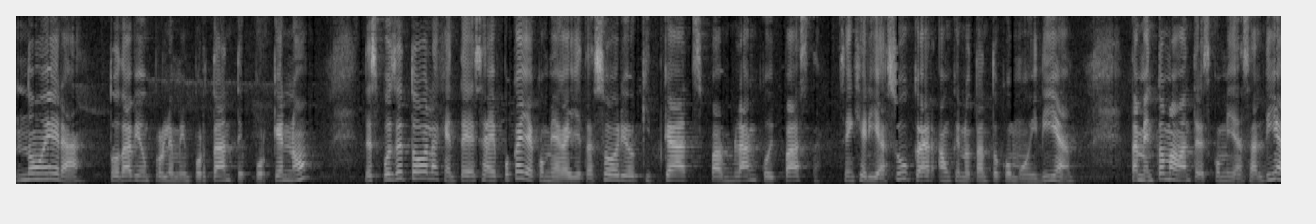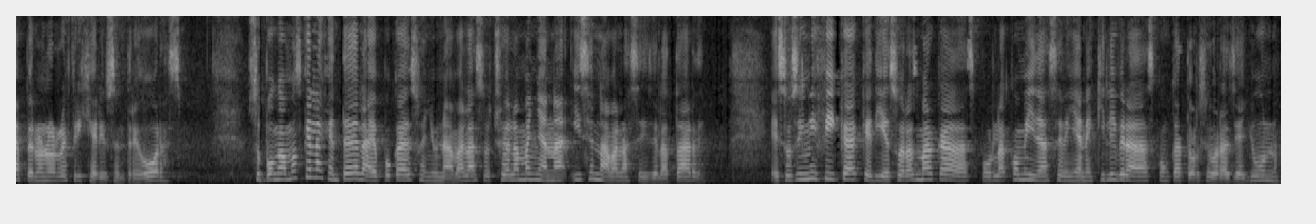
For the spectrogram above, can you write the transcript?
no era todavía un problema importante. ¿Por qué no? Después de todo, la gente de esa época ya comía galletas Oreo, Kit Kats, pan blanco y pasta. Se ingería azúcar, aunque no tanto como hoy día. También tomaban tres comidas al día, pero no refrigerios entre horas. Supongamos que la gente de la época desayunaba a las 8 de la mañana y cenaba a las 6 de la tarde. Eso significa que 10 horas marcadas por la comida se veían equilibradas con 14 horas de ayuno.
